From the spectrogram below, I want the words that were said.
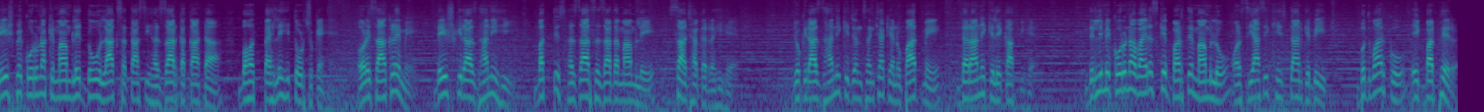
देश में कोरोना के मामले दो लाख सतासी हज़ार का कांटा बहुत पहले ही तोड़ चुके हैं, और इस आंकड़े में देश की राजधानी ही बत्तीस हज़ार से ज़्यादा मामले साझा कर रही है। जो कि राजधानी की जनसंख्या के अनुपात में डराने के लिए काफ़ी है। दिल्ली में कोरोना वायरस के बढ़ते मामलों और सियासी खींचतान के बीच बुधवार को एक बार फिर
